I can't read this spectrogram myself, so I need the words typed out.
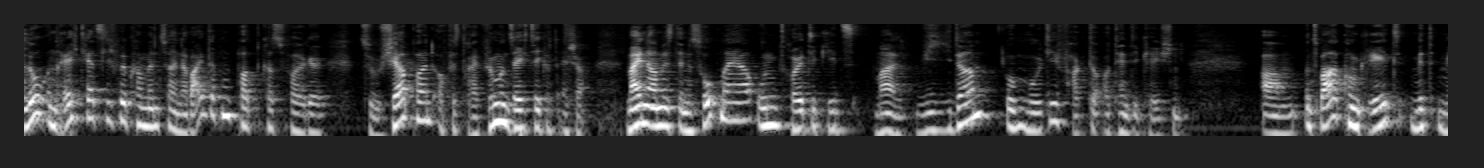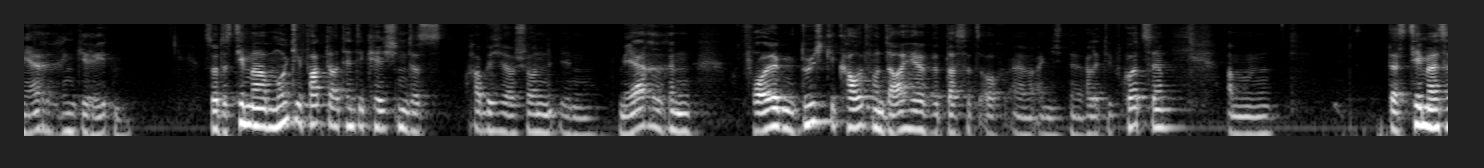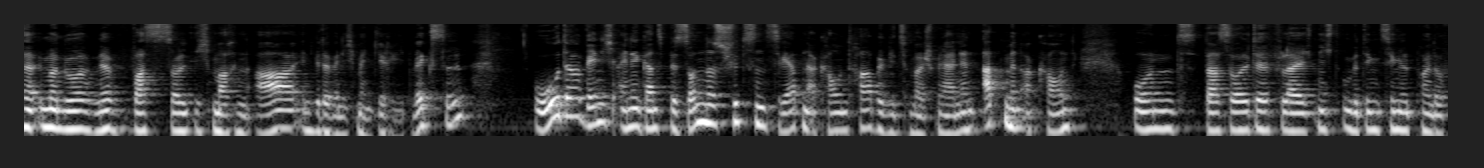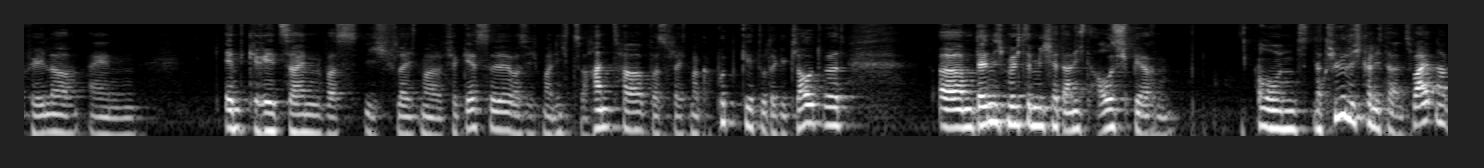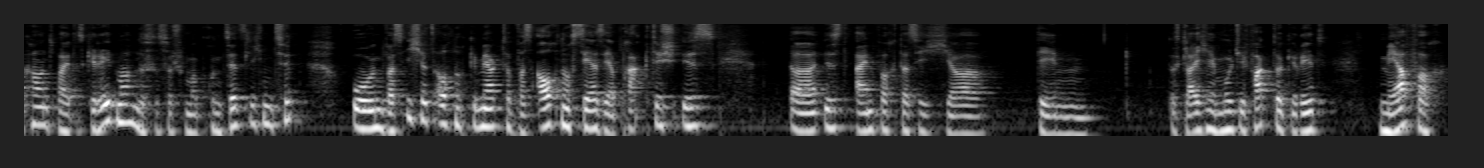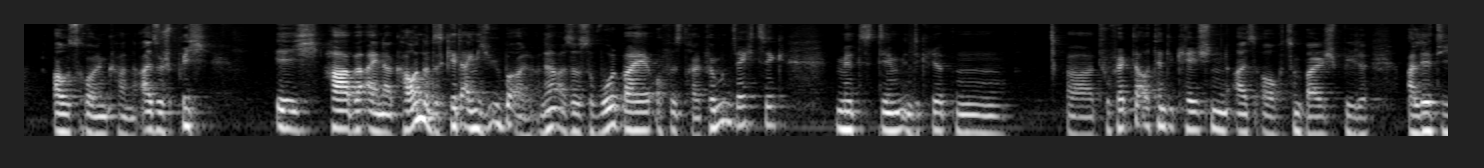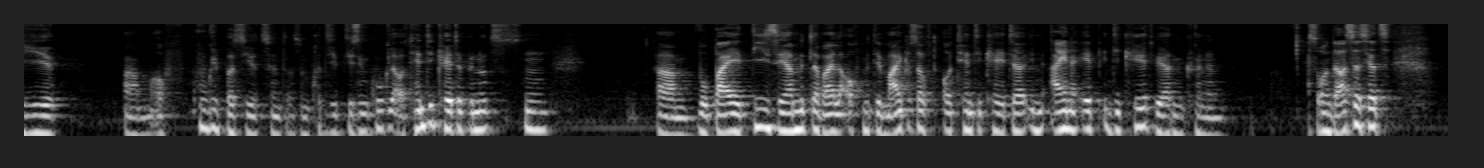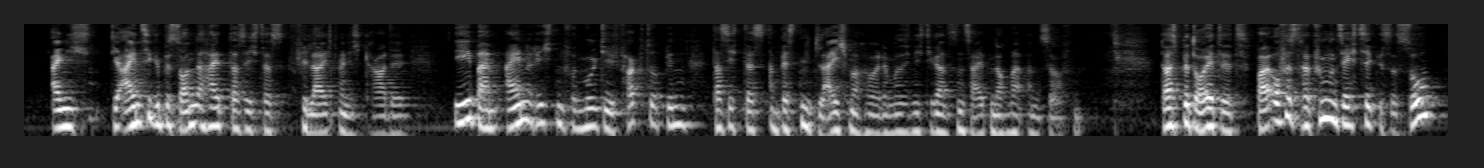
Hallo und recht herzlich willkommen zu einer weiteren Podcast-Folge zu SharePoint, Office 365 und Azure. Mein Name ist Dennis Hobmeier und heute geht es mal wieder um Multifactor Authentication. Ähm, und zwar konkret mit mehreren Geräten. So, das Thema Multifactor Authentication, das habe ich ja schon in mehreren Folgen durchgekaut, von daher wird das jetzt auch äh, eigentlich eine relativ kurze. Das Thema ist ja immer nur, ne, was soll ich machen? A, entweder wenn ich mein Gerät wechsle oder wenn ich einen ganz besonders schützenswerten Account habe, wie zum Beispiel einen Admin-Account. Und da sollte vielleicht nicht unbedingt Single Point of Failure ein Endgerät sein, was ich vielleicht mal vergesse, was ich mal nicht zur Hand habe, was vielleicht mal kaputt geht oder geklaut wird. Ähm, denn ich möchte mich ja da nicht aussperren. Und natürlich kann ich da einen zweiten Account, zweites Gerät machen. Das ist ja schon mal grundsätzlich ein Tipp. Und was ich jetzt auch noch gemerkt habe, was auch noch sehr, sehr praktisch ist, äh, ist einfach, dass ich ja den, das gleiche Multifaktor-Gerät mehrfach ausrollen kann. Also sprich, ich habe einen Account und das geht eigentlich überall. Ne? Also sowohl bei Office 365 mit dem integrierten äh, Two-Factor-Authentication als auch zum Beispiel alle, die ähm, auf Google basiert sind, also im Prinzip diesen Google Authenticator benutzen, ähm, wobei diese ja mittlerweile auch mit dem Microsoft Authenticator in einer App integriert werden können. So, und das ist jetzt eigentlich die einzige Besonderheit, dass ich das vielleicht, wenn ich gerade eh beim Einrichten von Multifaktor bin, dass ich das am besten gleich mache, weil dann muss ich nicht die ganzen Seiten nochmal ansurfen. Das bedeutet, bei Office 365 ist es so,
